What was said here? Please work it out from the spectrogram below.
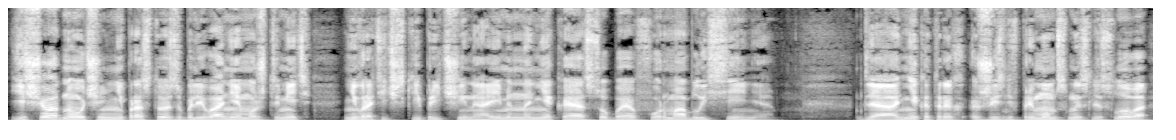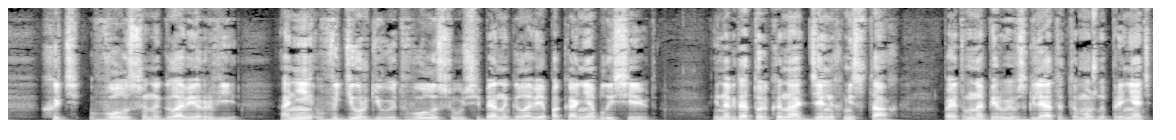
Еще одно очень непростое заболевание может иметь невротические причины, а именно некая особая форма облысения. Для некоторых жизнь в прямом смысле слова – хоть волосы на голове рви. Они выдергивают волосы у себя на голове, пока не облысеют. Иногда только на отдельных местах, поэтому на первый взгляд это можно принять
